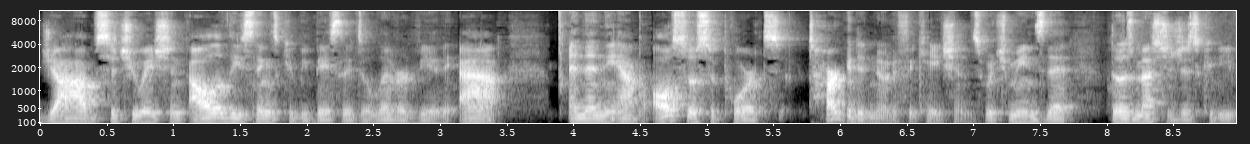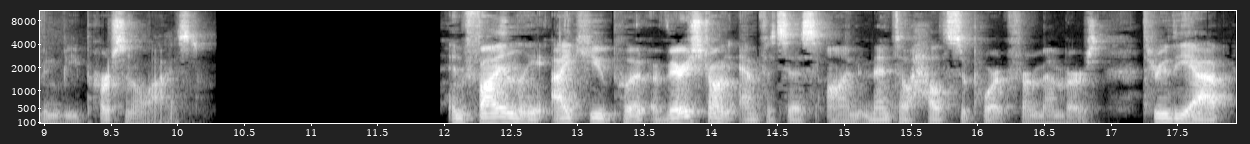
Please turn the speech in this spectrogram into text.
job situation. All of these things could be basically delivered via the app. And then the app also supports targeted notifications, which means that those messages could even be personalized. And finally, IQ put a very strong emphasis on mental health support for members. Through the app,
